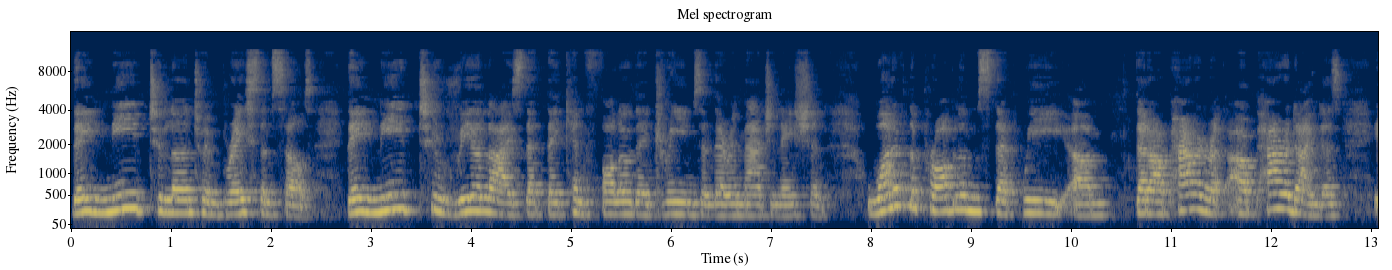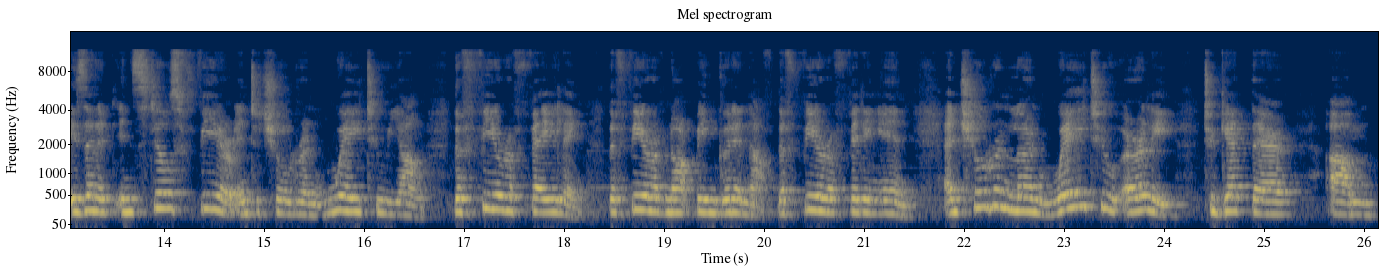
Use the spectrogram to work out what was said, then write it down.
They need to learn to embrace themselves. They need to realize that they can follow their dreams and their imagination. One of the problems that we um, that our, para our paradigm does is that it instills fear into children way too young. The fear of failing, the fear of not being good enough, the fear of fitting in. And children learn way too early to get their um,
